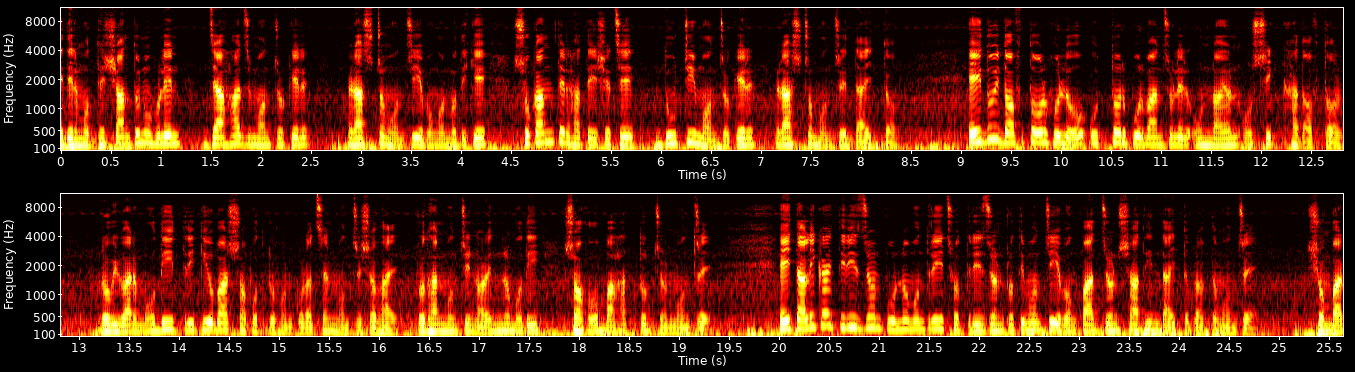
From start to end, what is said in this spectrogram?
এদের মধ্যে শান্তনু হলেন জাহাজ মন্ত্রকের রাষ্ট্রমন্ত্রী এবং অন্যদিকে সুকান্তের হাতে এসেছে দুটি মন্ত্রকের রাষ্ট্রমন্ত্রীর দায়িত্ব। এই দুই দফতর হল উত্তর পূর্বাঞ্চলের উন্নয়ন ও শিক্ষা দফতর। রবিবার মোদী তৃতীয়বার শপথ গ্রহণ করেছেন মন্ত্রিসভায়। প্রধানমন্ত্রী নরেন্দ্র মোদী সহ বাহাত্তর জন মন্ত্রী। এই তালিকায় তিরিশ জন পূর্ণমন্ত্রী, ছত্রিশ জন প্রতিমন্ত্রী এবং পাঁচজন স্বাধীন দায়িত্বপ্রাপ্ত মন্ত্রী। সোমবার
